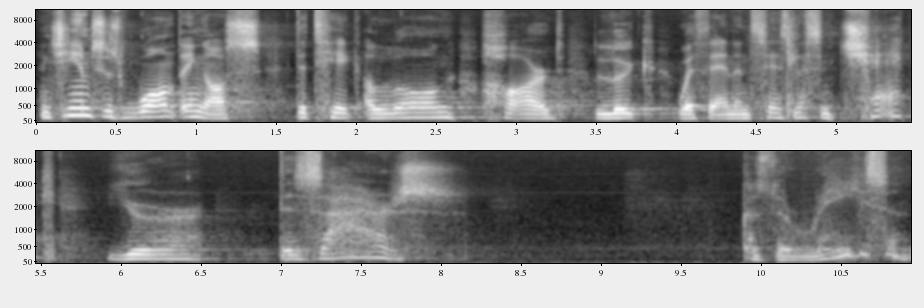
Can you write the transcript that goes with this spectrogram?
And James is wanting us to take a long, hard look within and says, listen, check your desires. Because the reason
